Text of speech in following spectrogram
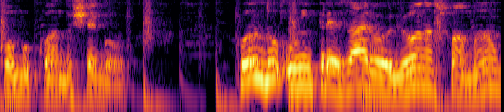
como quando chegou. Quando o empresário olhou na sua mão,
